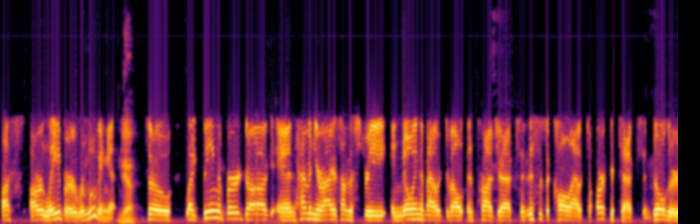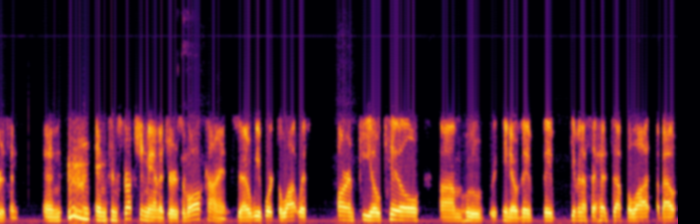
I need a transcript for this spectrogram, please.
us our labor removing it. Yeah. So, like being a bird dog and having your eyes on the street and knowing about development projects, and this is a call out to architects and builders and and and construction managers of all kinds. Uh, we've worked a lot with RMP Oak Hill, um, who you know they've they've given us a heads up a lot about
